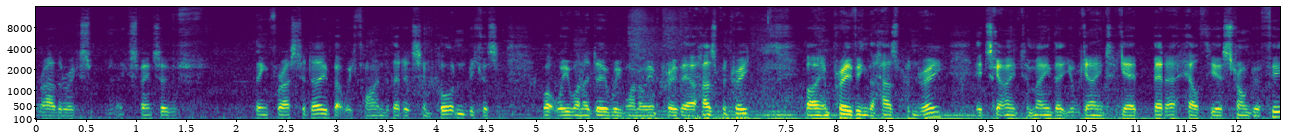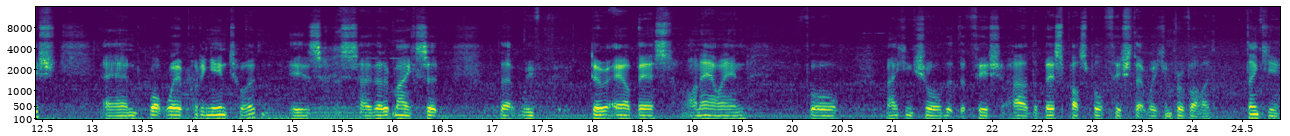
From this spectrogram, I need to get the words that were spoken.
rather ex expensive thing for us to do but we find that it's important because what we want to do we want to improve our husbandry by improving the husbandry it's going to mean that you're going to get better healthier stronger fish and what we're putting into it is so that it makes it that we do our best on our end for making sure that the fish are the best possible fish that we can provide. Thank you.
